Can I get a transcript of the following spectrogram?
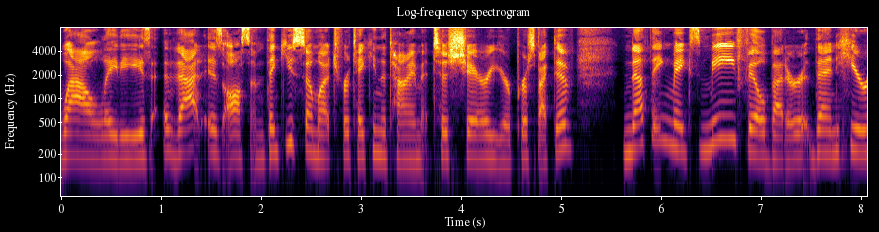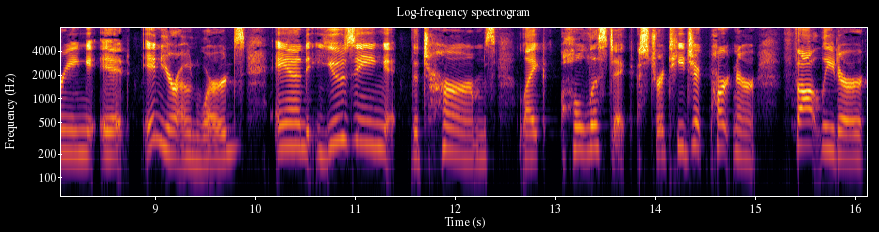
Wow, ladies, that is awesome. Thank you so much for taking the time to share your perspective. Nothing makes me feel better than hearing it in your own words and using the terms like holistic, strategic partner, thought leader,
